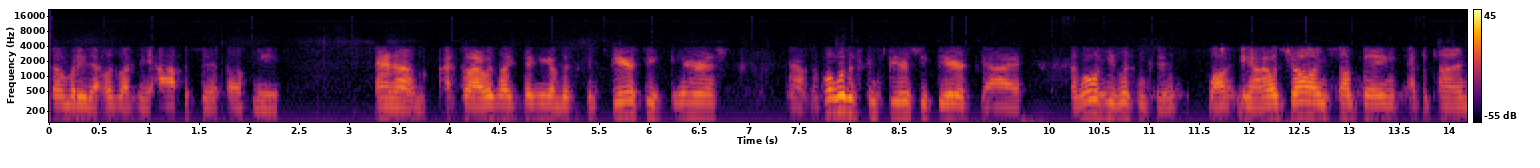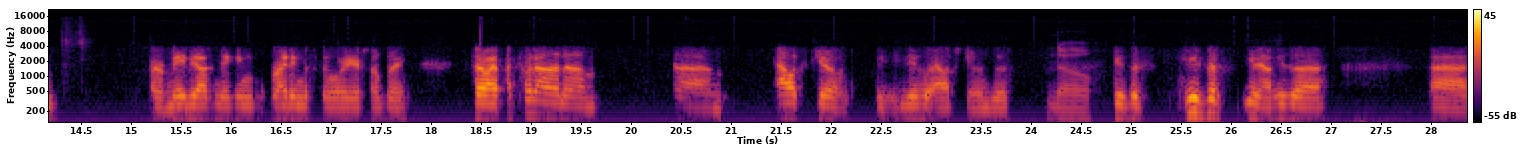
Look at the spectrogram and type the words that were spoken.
somebody that was like the opposite of me. And um, I, so I was like thinking of this conspiracy theorist. And I was like, what would this conspiracy theorist guy, like, what would he listen to? Well, you know, I was drawing something at the time or maybe I was making writing the story or something. So I, I put on um, um, Alex Jones. You know who Alex Jones is? No. He's this. He's this. You know, he's a. Uh,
